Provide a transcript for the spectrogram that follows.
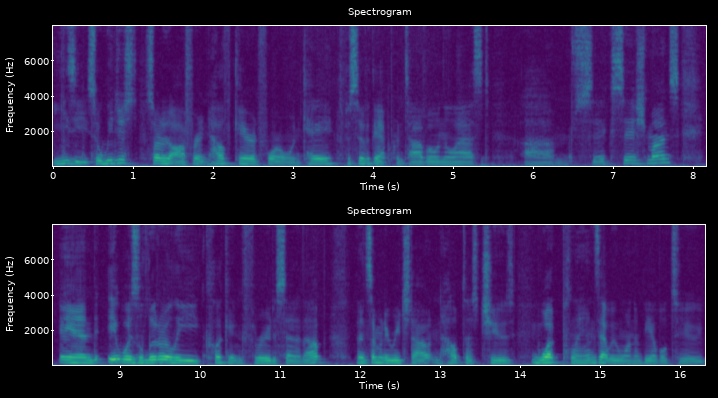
easy. So we just started offering healthcare and 401k, specifically at Printavo in the last um, six ish months. And it was literally clicking through to set it up. Then somebody reached out and helped us choose what plans that we want to be able to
